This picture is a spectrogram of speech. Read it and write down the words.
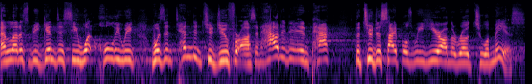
And let us begin to see what Holy Week was intended to do for us and how did it impact the two disciples we hear on the road to Emmaus.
